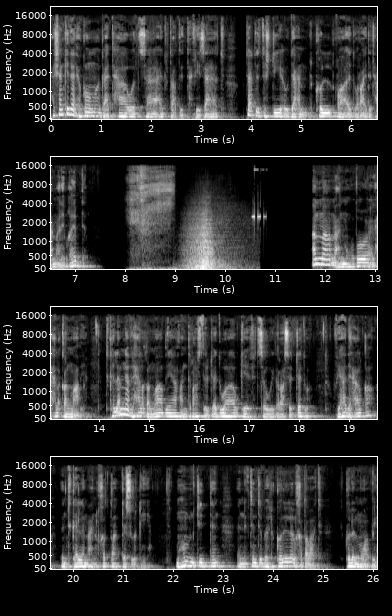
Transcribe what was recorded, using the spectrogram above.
عشان كذا الحكومة قاعد تحاول تساعد وتعطي تحفيزات وتعطي تشجيع ودعم لكل رائد ورائدة أعمال يبغى يبدأ. أما مع الموضوع الحلقة الماضية تكلمنا في الحلقة الماضية عن دراسة الجدوى وكيف تسوي دراسة جدوى. وفي هذه الحلقة بنتكلم عن الخطة التسويقية. مهم جدا أنك تنتبه لكل الخطوات في كل المواضيع.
